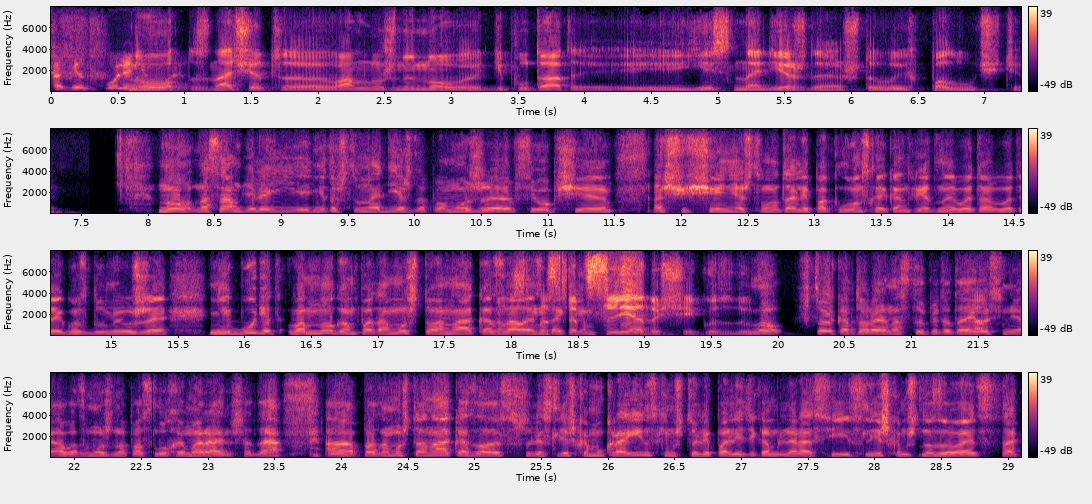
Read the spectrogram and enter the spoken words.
один в поле Ну, не значит, э, вам нужны новые депутаты, и есть надежда, что вы их получите. Ну, на самом деле, не то, что надежда, по-моему, уже всеобщее ощущение, что Наталья Поклонская конкретно в, этом, в этой Госдуме уже не будет, во многом потому, что она оказалась ну, в смысле, таким... в следующей Госдуме. Ну, в той, которая наступит этой а. осенью, а, возможно, по слухам и раньше, да, а, потому что она оказалась, что ли, слишком украинским, что ли, политиком для России, слишком, что называется,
